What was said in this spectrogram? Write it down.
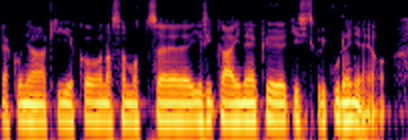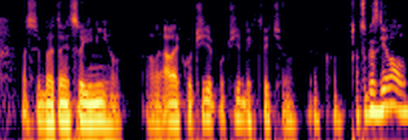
jako nějaký jako na samotce Jiří Kájinek tisíc kliků denně. Jo. Vlastně bude to něco jiného. Ale, ale jako určitě, určitě bych cvičil. Jako. A co bys dělal?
